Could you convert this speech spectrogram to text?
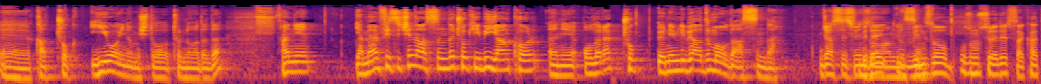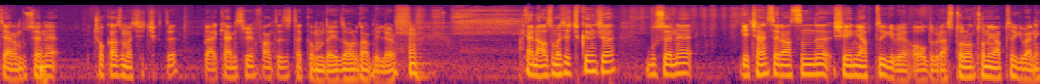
e, kat çok iyi oynamıştı o turnuvada da. Hani ya Memphis için aslında çok iyi bir yankor hani olarak çok önemli bir adım oldu aslında. Justice Bir Winslow de hamlesi. Winslow uzun süredir sakat yani bu sene çok az maçı çıktı. Ben kendisi benim fantezi takımındaydı oradan biliyorum. yani az maça çıkınca bu sene geçen sene aslında şeyin yaptığı gibi oldu biraz. Toronto'nun yaptığı gibi hani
